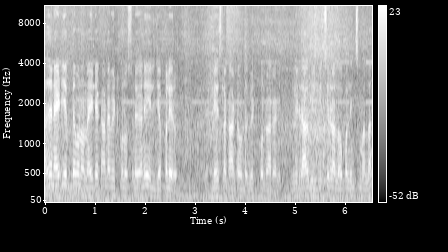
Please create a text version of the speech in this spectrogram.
అదే నైట్ చెప్తే మనం నైటే కాంట పెట్టుకొని వస్తుండే కానీ వీళ్ళు చెప్పలేరు. ఈ ప్లేస్లో కాంట ఉంటుంది పెట్టుకొని రారని. వీడి దాకా పిలిపించారు ఆ లోపల నుంచి మళ్ళీ.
